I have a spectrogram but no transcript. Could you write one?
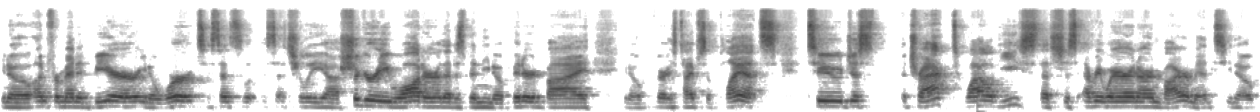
you know unfermented beer, you know wort, essentially, essentially uh, sugary water that has been you know bittered by you know various types of plants to just attract wild yeast that's just everywhere in our environment. You know,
